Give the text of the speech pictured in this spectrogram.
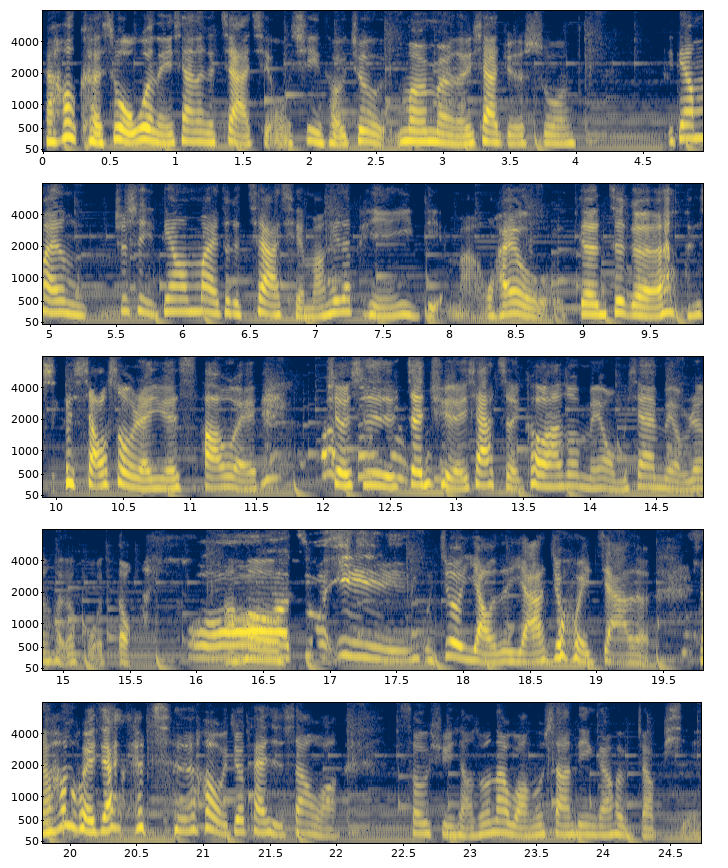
然后，可是我问了一下那个价钱，我心里头就 murmur 了一下，觉得说。一定要卖那么，就是一定要卖这个价钱吗？可以再便宜一点吗？我还有跟这个 销售人员稍微 就是争取了一下折扣，他说没有，我们现在没有任何的活动。哇，然后这么硬，我就咬着牙就回家了。然后回家了之后，我就开始上网搜寻，想说那网络商店应该会比较便宜。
